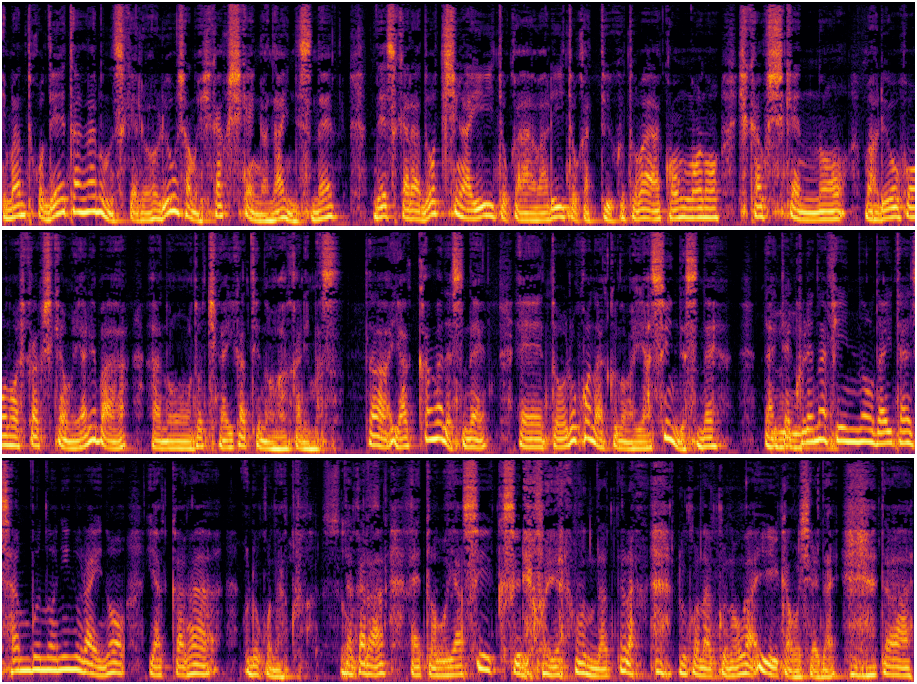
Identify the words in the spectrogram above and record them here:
今のところデータがあるんですけど、両者の比較試験がないんですね。ですから、どっちがいいとか悪いとかっていうことは、今後の比較試験の、まあ、両方の比較試験をやれば、あの、どっちがいいかっていうのはわかります。ただ、薬価がですね、えっ、ー、と、ロコナックのが安いんですね。大体クレナフィンの大体3分の2ぐらいの薬価がロコナク。だから、えっと、安い薬を選ぶんだったら、ロコナクの方がいいかもしれない。だから、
